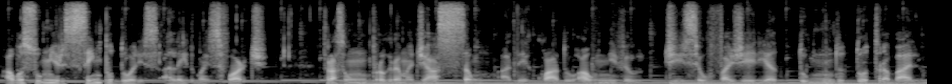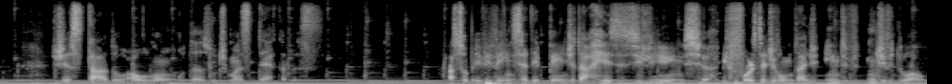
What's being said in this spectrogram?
Ao assumir sem pudores a lei do mais forte, traçam um programa de ação adequado ao nível de selvageria do mundo do trabalho, gestado ao longo das últimas décadas. A sobrevivência depende da resiliência e força de vontade individual,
